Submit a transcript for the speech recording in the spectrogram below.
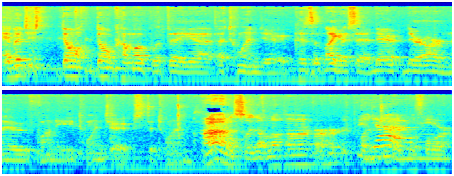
Eh, But just don't don't come up with a, uh, a twin joke because, like I said, there there are no funny twin jokes to twins. I honestly don't know if I've ever heard a twin Yeah, I joke mean- before.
